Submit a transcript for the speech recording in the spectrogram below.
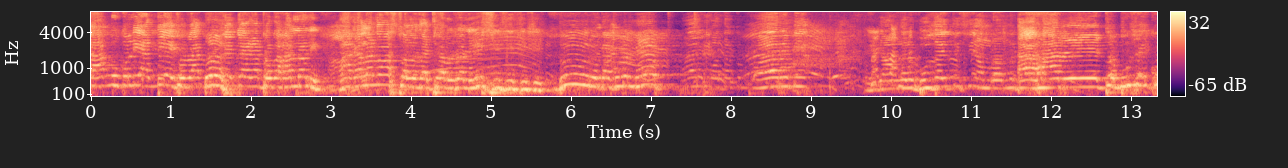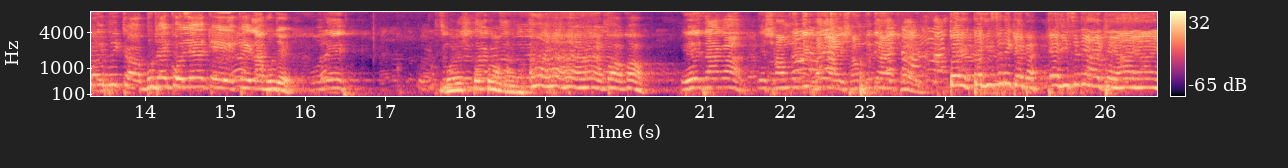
লাগু গলি আদি এসো রাত জায়গা তো হালানি হাগালা নষ্ট হয়ে যাচ্ছে আর জানি। সি সি সি সি দূর কাকুরের ম্যাপ। আরে কথা কম আরে বে এটা আপনারা বুঝাইতেছি আমরা আহারে তো বুঝাই কইলে কে কে না বুঝে ওরে বয়স তো কম হ্যাঁ হ্যাঁ হ্যাঁ হ্যাঁ এই জায়গা এই সামনে খাই আয় সামনে দিয়ে আয় খাই তো তো হিসে দি কে এ হিসে দি আই খাই আই আই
